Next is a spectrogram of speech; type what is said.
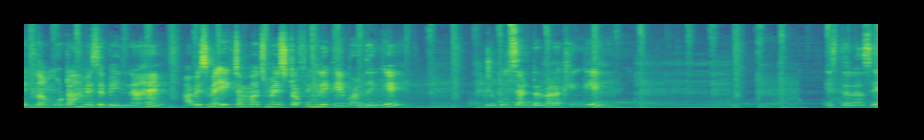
इतना मोटा हमें से बेलना है। अब इसमें एक चम्मच में स्टफिंग लेके भर देंगे। बिल्कुल सेंटर में रखेंगे। इस तरह से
